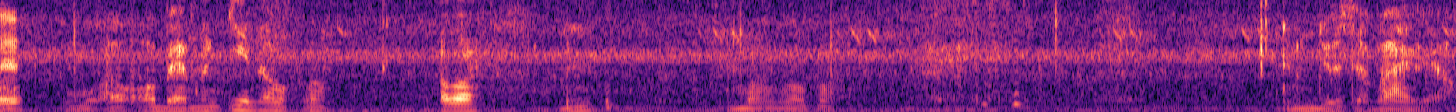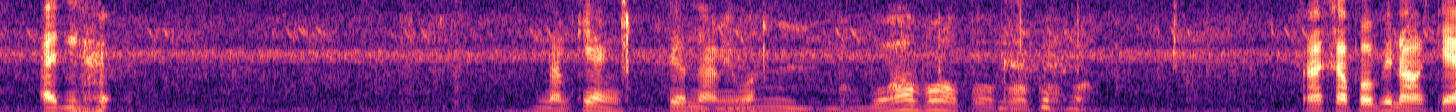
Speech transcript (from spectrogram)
เนี่ยโอ้เอาเอาแบบนั้นกินเอาเอาเอาวะบ่บ่บ่ มันอยู่สบายแล้วไอ้น้ำแกงเสื้อหนามอีกวะอืมบ่บ่บ่บ่บ่บ่นะครับผมพี่น้องแก่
